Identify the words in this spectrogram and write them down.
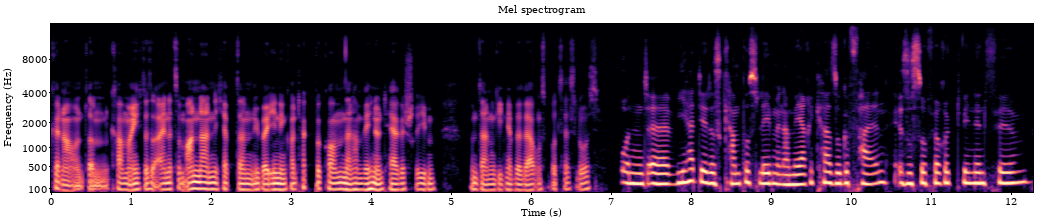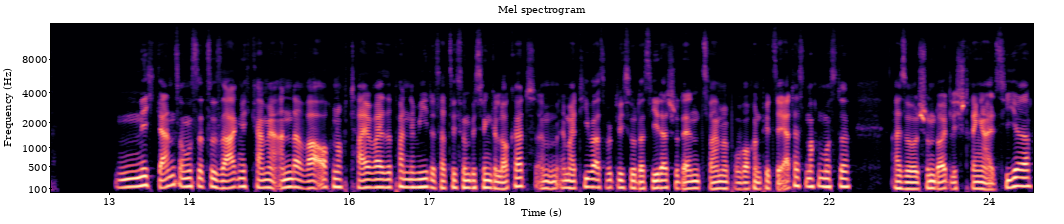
Genau, und dann kam eigentlich das eine zum anderen. Ich habe dann über ihn den Kontakt bekommen, dann haben wir hin und her geschrieben und dann ging der Bewerbungsprozess los. Und äh, wie hat dir das Campusleben in Amerika so gefallen? Ist es so verrückt wie in den Filmen? Nicht ganz, man muss dazu sagen, ich kam ja an, da war auch noch teilweise Pandemie, das hat sich so ein bisschen gelockert. Im MIT war es wirklich so, dass jeder Student zweimal pro Woche einen PCR-Test machen musste, also schon deutlich strenger als hier,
